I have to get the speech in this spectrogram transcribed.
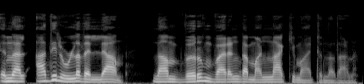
എന്നാൽ അതിലുള്ളതെല്ലാം നാം വെറും വരണ്ട മണ്ണാക്കി മാറ്റുന്നതാണ്.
